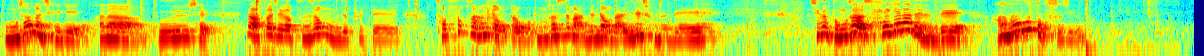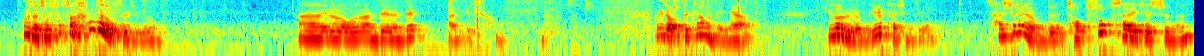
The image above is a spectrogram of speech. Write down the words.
동사만 세 개예요. 하나, 둘, 셋. 그럼 아까 제가 분석 문제 풀 때 접속사 한 개 없다고 동사 쓰면 안 된다고 난리를 쳤는데 지금 동사가 세 개나 되는데 아무것도 없어 지금. 그래서 접속사가 한 개도 없어요 지금. 아 이러고 안 되는데 안 되죠. 이제 어떻게 하면 되냐? 이거를 여러분 이렇게 하시면 돼요. 사실은 여러분들 접속사의 개수는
